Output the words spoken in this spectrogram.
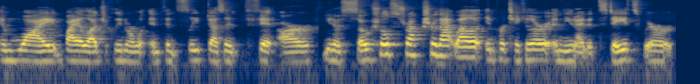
and why biologically normal infant sleep doesn't fit our, you know, social structure that well, in particular in the United States where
